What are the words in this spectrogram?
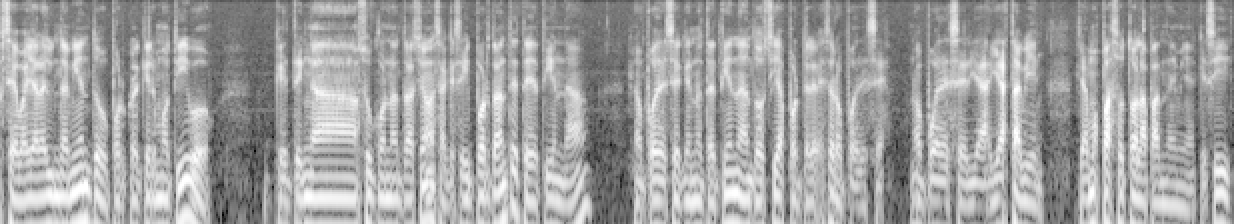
se vaya al ayuntamiento por cualquier motivo que tenga su connotación, o sea, que sea importante, te atienda. No puede ser que no te atiendan dos días por teléfono, eso no puede ser. No puede ser, ya, ya está bien. Ya hemos pasado toda la pandemia, que sí,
